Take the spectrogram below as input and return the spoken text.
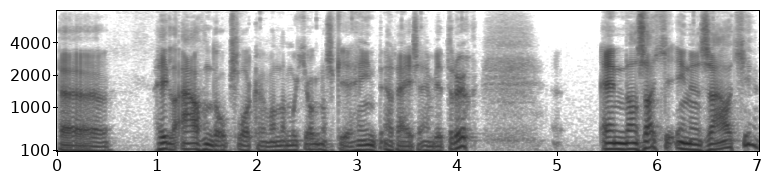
uh, hele avonden opslokken. Want dan moet je ook nog eens een keer heen reizen en weer terug. En dan zat je in een zaaltje.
